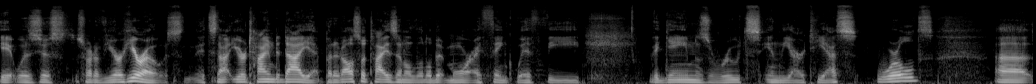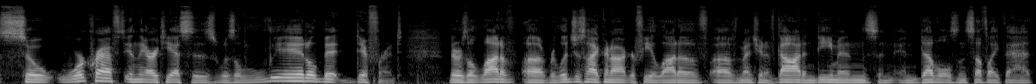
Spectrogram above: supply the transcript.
It was just sort of your heroes. It's not your time to die yet, but it also ties in a little bit more, I think, with the the game's roots in the RTS worlds. Uh, so Warcraft in the RTSs was a little bit different. There was a lot of uh, religious iconography, a lot of, of mention of God and demons and, and devils and stuff like that,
